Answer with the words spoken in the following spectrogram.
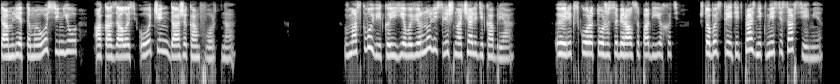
там летом и осенью оказалось очень даже комфортно. В Москву Вика и Ева вернулись лишь в начале декабря. Эрик скоро тоже собирался подъехать, чтобы встретить праздник вместе со всеми.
